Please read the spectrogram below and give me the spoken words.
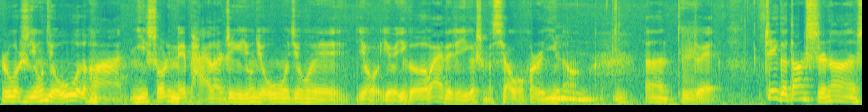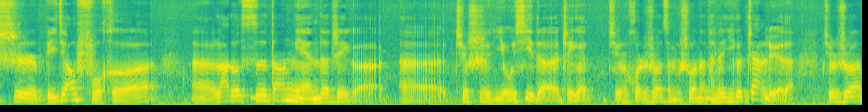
如果是永久物的话，你手里没牌了，这个永久物就会有有一个额外的这一个什么效果或者异能。嗯，对这个当时呢是比较符合呃拉多斯当年的这个呃就是游戏的这个就是或者说怎么说呢，它的一个战略的，就是说。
